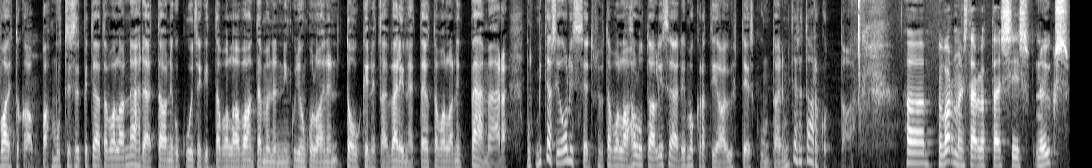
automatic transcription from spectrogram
vaihtokauppa, mm. mutta se pitää tavallaan nähdä, että on niin kuin kuitenkin tavallaan vaan tämmöinen niin kuin jonkunlainen tokeni tai väline, että ei ole tavallaan niin päämäärä. Mutta mitä se olisi se, että jos me tavallaan halutaan lisää demokratiaa yhteiskuntaan, niin mitä se tarkoittaa? Uh, no varmaan se tarkoittaisi siis, no yksi,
